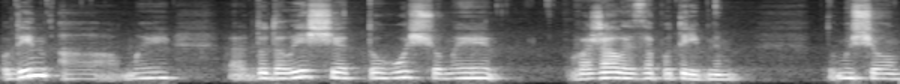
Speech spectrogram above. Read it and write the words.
один, а ми додали ще того, що ми вважали за потрібним, тому що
